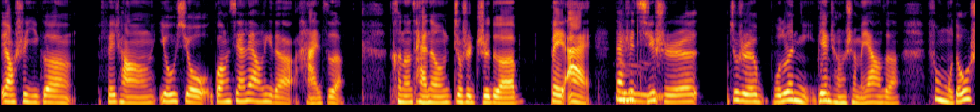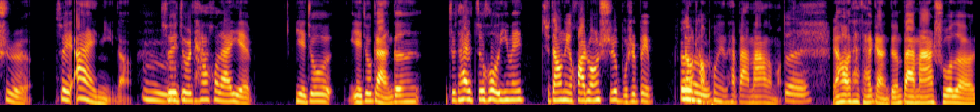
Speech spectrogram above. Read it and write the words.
要要是一个非常优秀、光鲜亮丽的孩子，可能才能就是值得被爱。但是其实，就是不论你变成什么样子，嗯、父母都是最爱你的。嗯，所以就是他后来也，也就也就敢跟，就他最后因为去当那个化妆师，不是被当场碰见他爸妈了嘛、嗯？对。然后他才敢跟爸妈说了。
